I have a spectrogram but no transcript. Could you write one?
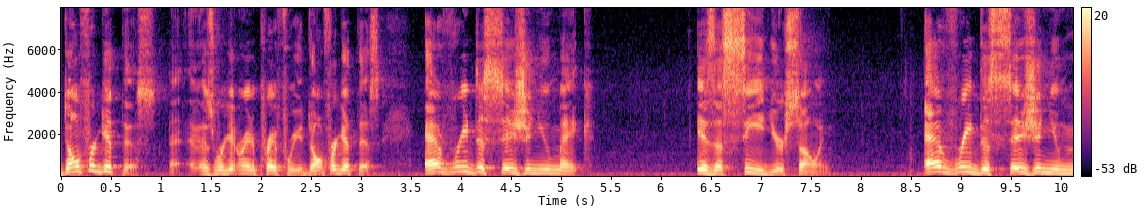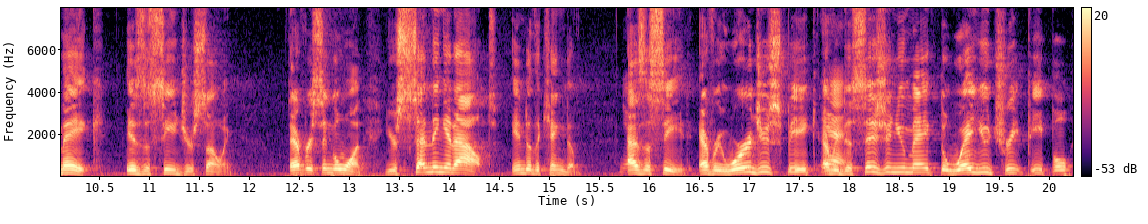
Don't forget this. As we're getting ready to pray for you, don't forget this. Every decision you make is a seed you're sowing. Every decision you make is a seed you're sowing. Every single one. You're sending it out into the kingdom as a seed. Every word you speak, every Yes. decision you make, the way you treat people,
